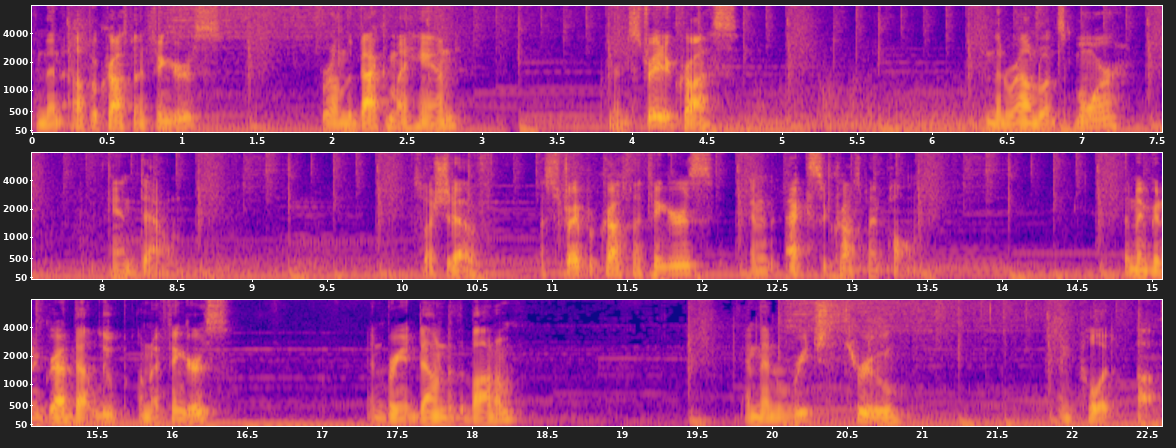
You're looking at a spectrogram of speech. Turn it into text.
and then up across my fingers, around the back of my hand, then straight across, and then around once more, and down. So I should have a stripe across my fingers and an X across my palm. Then I'm going to grab that loop on my fingers and bring it down to the bottom, and then reach through and pull it up.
